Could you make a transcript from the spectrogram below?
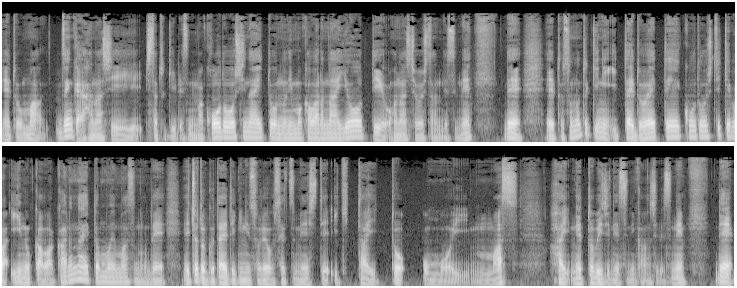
えっ、と、まあ、前回話した時ですね、まあ、行動しないと何も変わらないよっていうお話をしたんですね。で、えっ、ー、と、その時に一体どうやって行動していけばいいのかわからないと思いますので、えちょっと具体的にそれを説明していきたいと思います。はい、ネットビジネスに関してですね。で、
